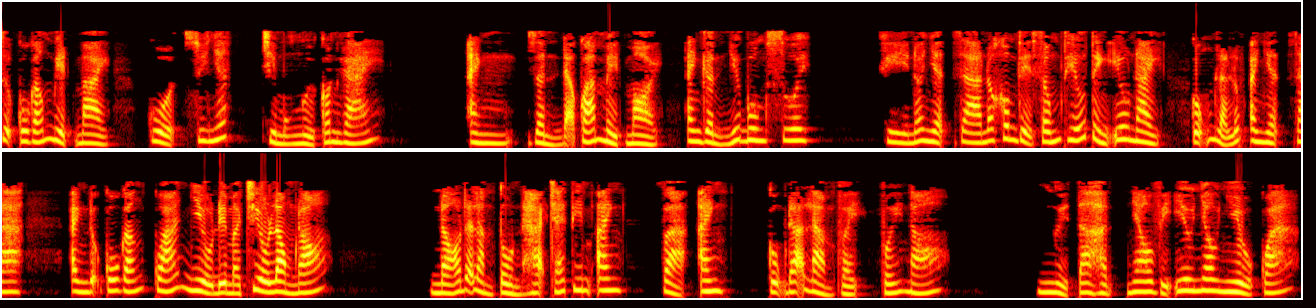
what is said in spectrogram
sự cố gắng miệt mài của duy nhất chỉ một người con gái. Anh dần đã quá mệt mỏi, anh gần như buông xuôi. Khi nó nhận ra nó không thể sống thiếu tình yêu này, cũng là lúc anh nhận ra anh đã cố gắng quá nhiều để mà chiều lòng nó. Nó đã làm tổn hại trái tim anh, và anh cũng đã làm vậy với nó. Người ta hận nhau vì yêu nhau nhiều quá,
